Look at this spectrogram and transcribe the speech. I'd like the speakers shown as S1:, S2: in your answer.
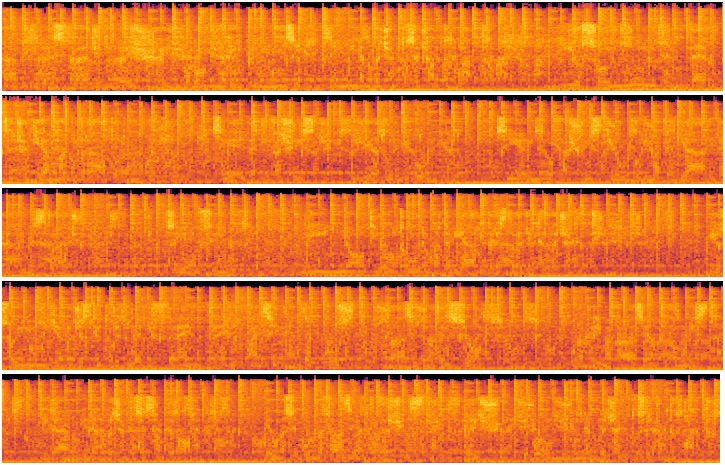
S1: responsabili delle stragi di Brescia e di Bologna dei primi mesi del 1974. Io so i nomi del vertice che ha manovrato dunque sia i vecchi fascisti, i viatori di Guglia, sia i neofascisti autori materiali delle prime stragi, sia infine gli ignoti autori materiali delle stragi più recenti. Io so i nomi che hanno gestito le due differenti, anzi opposte fasi della tensione. Una prima fase anticomunista, Milano 1969, e una seconda fase antifascista, Brescia e Bologna 1974.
